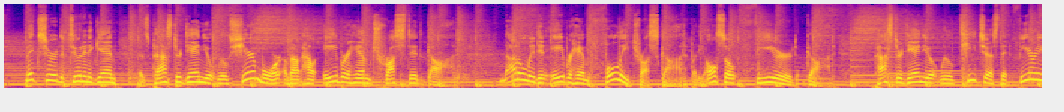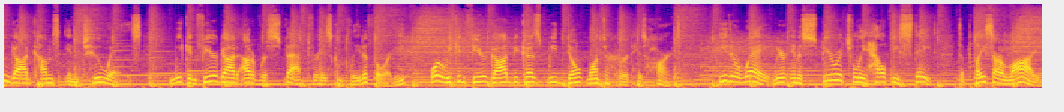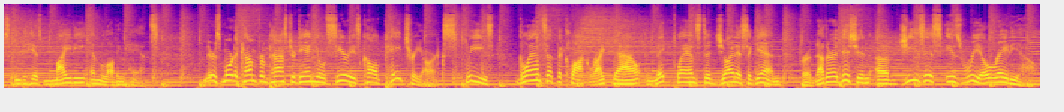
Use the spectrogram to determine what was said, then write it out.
Make sure to tune in again as Pastor Daniel will share more about how Abraham trusted God. Not only did Abraham fully trust God, but he also feared God. Pastor Daniel will teach us that fearing God comes in two ways We can fear God out of respect for his complete authority, or we can fear God because we don't want to hurt his heart. Either way, we're in a spiritually healthy state to place our lives into his mighty and loving hands. There's more to come from Pastor Daniel's series called Patriarchs. Please glance at the clock right now and make plans to join us again for another edition of Jesus is Real Radio.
